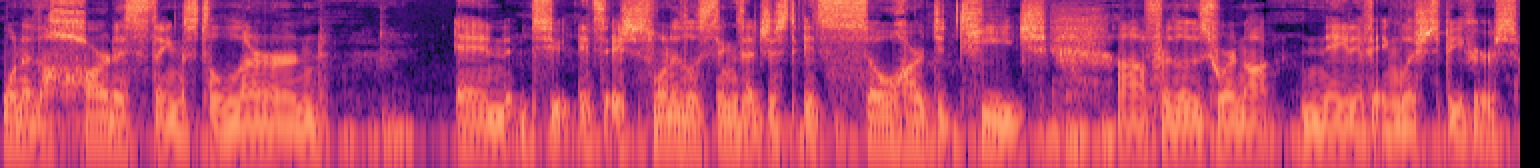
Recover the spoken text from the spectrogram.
one of the hardest things to learn. And to it's it's just one of those things that just it's so hard to teach uh, for those who are not native English speakers.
